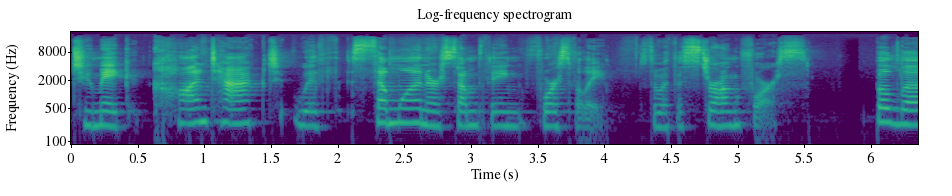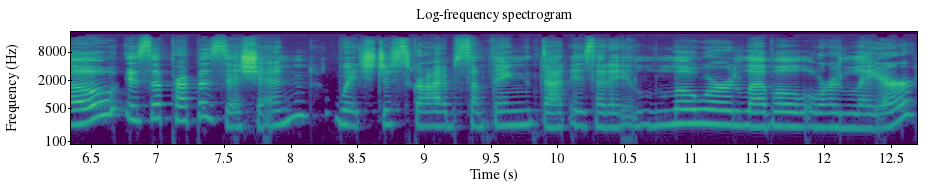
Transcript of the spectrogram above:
to make contact with someone or something forcefully, so with a strong force. Below is a preposition which describes something that is at a lower level or layer.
